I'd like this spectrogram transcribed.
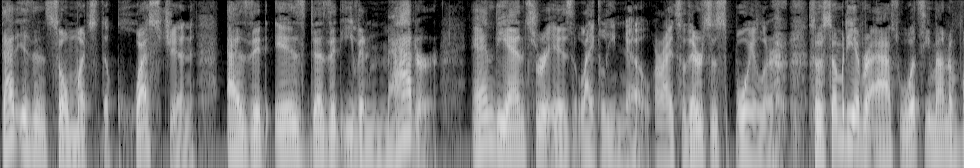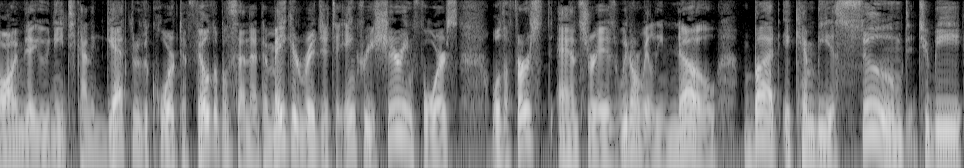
That isn't so much the question as it is, does it even matter? And the answer is likely no. All right. So there's a spoiler. So if somebody ever asks, what's the amount of volume that you need to kind of get through the cord to fill the placenta to make it rigid to increase shearing force? Well, the first answer is we don't really know, but it can be assumed to be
